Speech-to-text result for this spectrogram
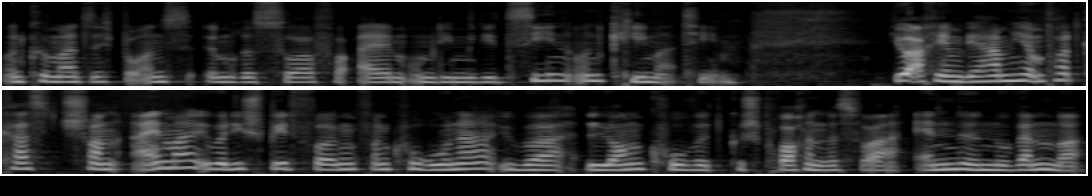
und kümmert sich bei uns im Ressort vor allem um die Medizin- und Klimathemen. Joachim, wir haben hier im Podcast schon einmal über die Spätfolgen von Corona, über Long-Covid gesprochen. Das war Ende November.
